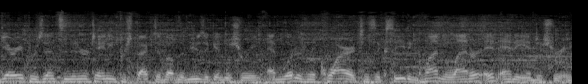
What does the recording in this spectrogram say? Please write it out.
Garry presents an entertaining perspective of the music industry and what is required to succeed and climb the ladder in any industry.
